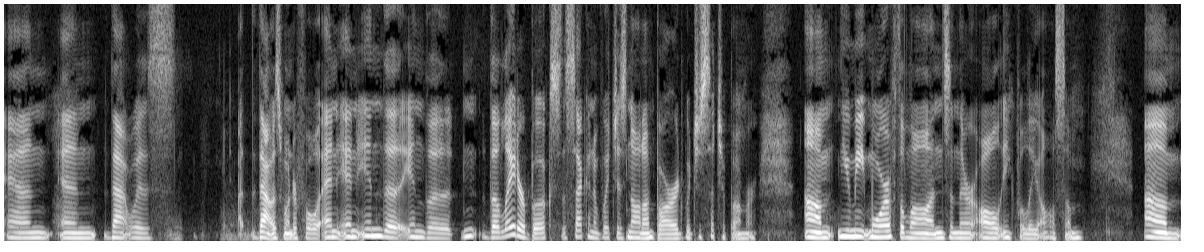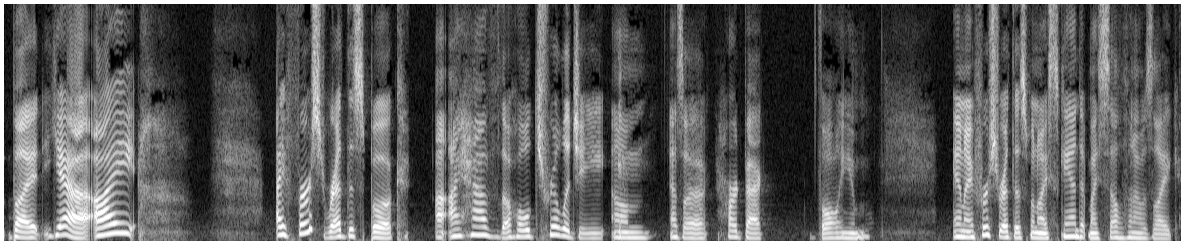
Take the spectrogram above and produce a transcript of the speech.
and and that was that was wonderful. And and in the in the the later books, the second of which is not on Bard, which is such a bummer. Um, you meet more of the Lawns, and they're all equally awesome. Um, but yeah, I I first read this book. Uh, I have the whole trilogy um, as a hardback volume. And I first read this when I scanned it myself, and I was like,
